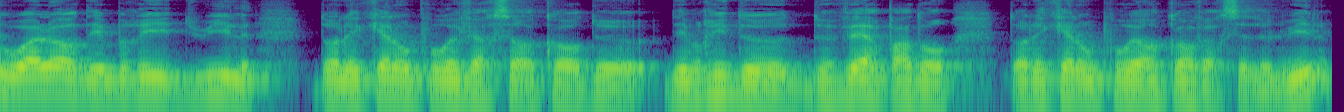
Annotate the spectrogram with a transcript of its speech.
ou alors des bris d'huile dans lesquels on pourrait verser encore de, des bris de, de verre, pardon, dans lesquels on pourrait encore verser de l'huile.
